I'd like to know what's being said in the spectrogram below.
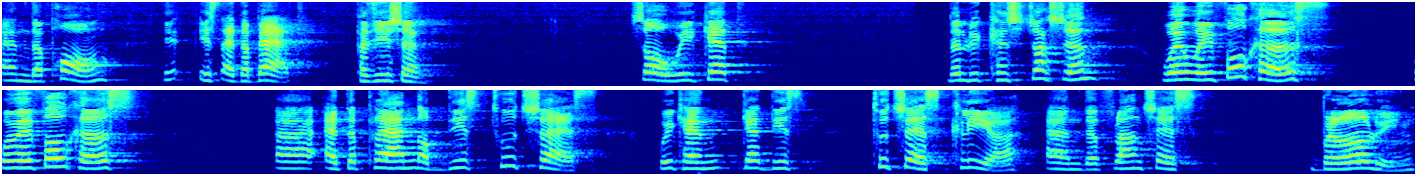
and the pawn is at the back. Position. So we get the reconstruction when we focus, when we focus uh, at the plan of these two chests, we can get these two chests clear and the front chest blurring.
